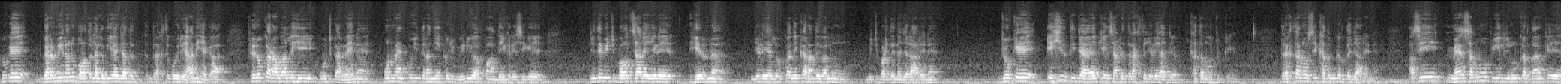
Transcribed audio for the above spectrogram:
ਕਿਉਂਕਿ ਗਰਮੀ ਉਹਨਾਂ ਨੂੰ ਬਹੁਤ ਲੱਗਦੀ ਹੈ, ਜਦ ਦਰਖਤ ਕੋਈ ਰਿਹਾ ਨਹੀਂ ਹੈਗਾ। ਫਿਰ ਉਹ ਘਰਾਂ ਵੱਲ ਹੀ ਕੂਚ ਕਰ ਰਹੇ ਨੇ। ਹੁਣ ਮੈਂ ਕੋਈ ਦਿਨਾਂ ਦੀਆਂ ਕੁਝ ਵੀਡੀਓ ਆਪਾਂ ਦੇਖ ਰਹੇ ਸੀਗੇ, ਜਿਹਦੇ ਵਿੱਚ ਬਹੁਤ ਸਾਰੇ ਜਿਹੜੇ ਹਿਰਨ, ਜਿਹੜੇ ਆ ਲੋਕਾਂ ਦੇ ਘਰਾਂ ਦੇ ਵੱਲ ਨੂੰ ਵਿੱਚ ਵੜਦੇ ਨਜ਼ਰ ਆ ਰਹੇ ਨੇ, ਜੋ ਕਿ ਇਹੀ ਨਤੀਜਾ ਹੈ ਕਿ ਸਾਡੇ ਦਰਖਤ ਜਿਹੜੇ ਅੱਜ ਖਤਮ ਹੋ ਚੁੱਕੇ ਹਨ ਦਰਖਤਾਂ ਨੂੰ ਅਸੀਂ ਖਤਮ ਕਰਦੇ ਜਾ ਰਹੇ ਨੇ। ਅਸੀਂ, ਮੈਂ ਸਭ ਨੂੰ ਅਪੀਲ ਜ਼ਰੂਰ ਕਰਦਾ ਕਿ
